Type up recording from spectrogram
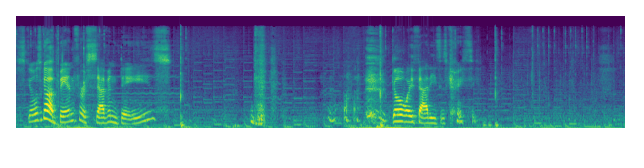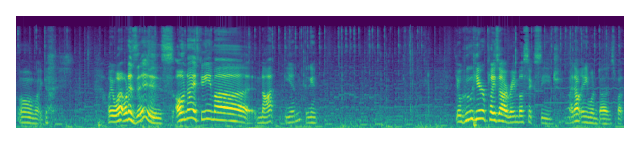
Skills got banned for seven days? Go away, fatties is crazy. Oh my god. Wait, what? What is this? Oh, nice game. Uh, not Ian. Good game. Yo, who here plays uh, Rainbow Six Siege? I doubt anyone does, but.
